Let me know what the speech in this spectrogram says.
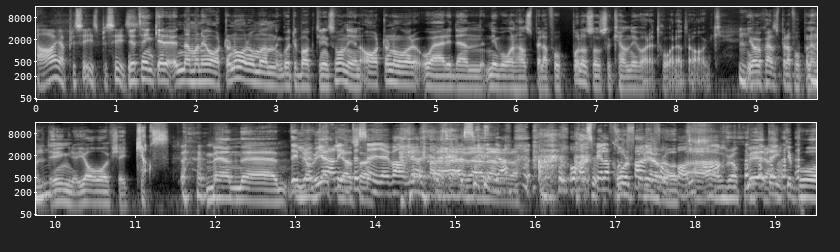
Ja, ja, precis. precis. Jag tänker, när man är 18 år, om man går tillbaka till din son igen. 18 år och är i den nivån han spelar fotboll och så, så kan det ju vara ett hårda drag. Mm. Jag har själv spelat fotboll när jag var lite yngre. Jag var i och för sig kass. Men eh, Det jag brukar vet han ju inte alltså, säga i vanliga fall, kan jag säga. Och han spelar fortfarande fotboll. Ja, på Men jag tänker på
